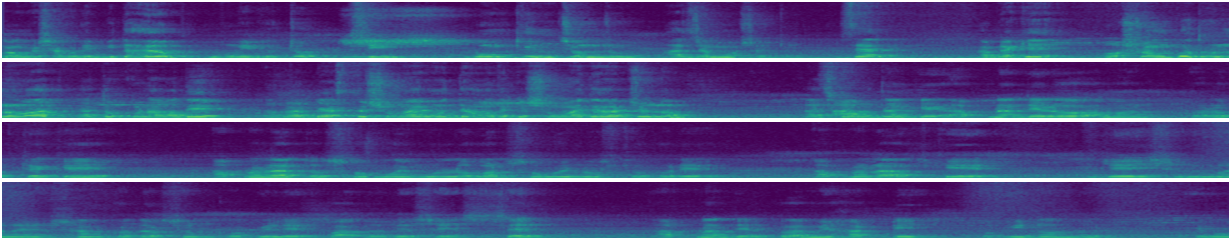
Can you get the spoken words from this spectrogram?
গঙ্গাসাগরের বিধায়ক, ভূমিপুত্র শ্রী বঙ্কিম চন্দ্র হাজরা মহাশয়কে। স্যার, আপনাকে অসংখ্য ধন্যবাদ এতক্ষণ আমাদের আপনার ব্যস্ত সময়ের মধ্যে আমাদেরকে সময় দেওয়ার জন্য। আজকে আপনাকে, আপনাদেরও আমার তরফ থেকে আপনারা এত সময়, মূল্যবান সময় নষ্ট করে আপনারা আজকে যে মানে সাংখ্য দর্শন কপিলের পাদদেশে এসছেন, আপনাদেরকেও আমি হার্টে অভিনন্দন এবং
